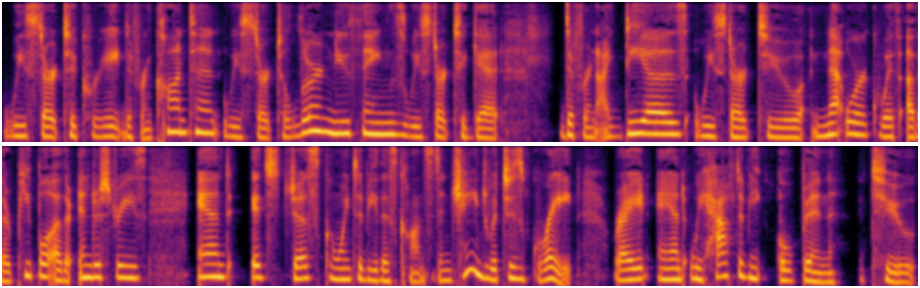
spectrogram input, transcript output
we start to create different content. We start to learn new things. We start to get different ideas. We start to network with other people, other industries, and it's just going to be this constant change, which is great, right? And we have to be open to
